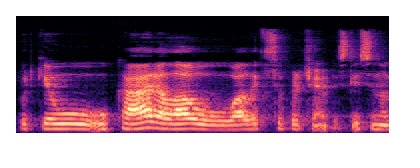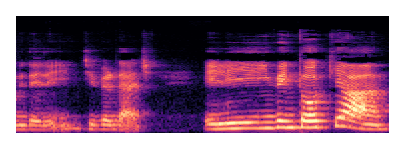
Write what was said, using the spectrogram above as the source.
Porque o, o cara lá, o Alex Supertramp, esqueci o nome dele de verdade. Ele inventou que, ah,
